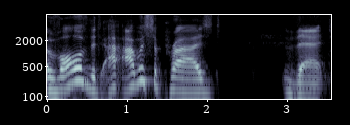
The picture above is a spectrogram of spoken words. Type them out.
of all of the, I, I was surprised that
